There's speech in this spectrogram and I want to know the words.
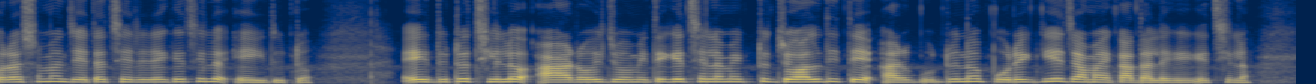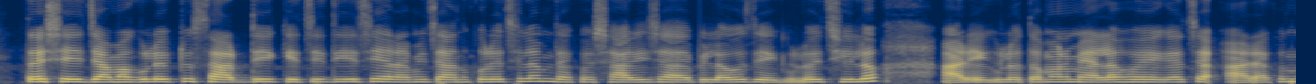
করার সময় যেটা ছেড়ে রেখেছিল এই দুটো। এই দুটো ছিল। আর ওই জমিতে গেছিলাম একটু জল দিতে, আর গুড্ডু না পড়ে গিয়ে জামায় কাদা লেগে গেছিল। তাই সেই জামাগুলো একটু সার্ফ দিয়ে কেচে দিয়েছি, আর আমি চান করেছিলাম, দেখো শাড়ি, সায়া ব্লাউজ এগুলোই ছিল। আর এগুলো তো আমার মেলা হয়ে গেছে, আর এখন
